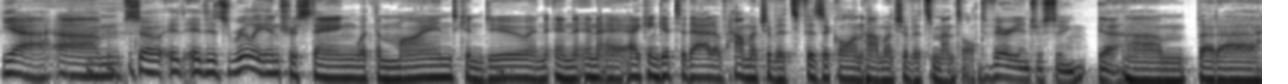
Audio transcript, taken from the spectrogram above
Yeah. Um, so it, it, it's really interesting what the mind can do. And, and, and I, I can get to that of how much of it's physical and how much of it's mental. very interesting. Yeah, Um, but uh,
